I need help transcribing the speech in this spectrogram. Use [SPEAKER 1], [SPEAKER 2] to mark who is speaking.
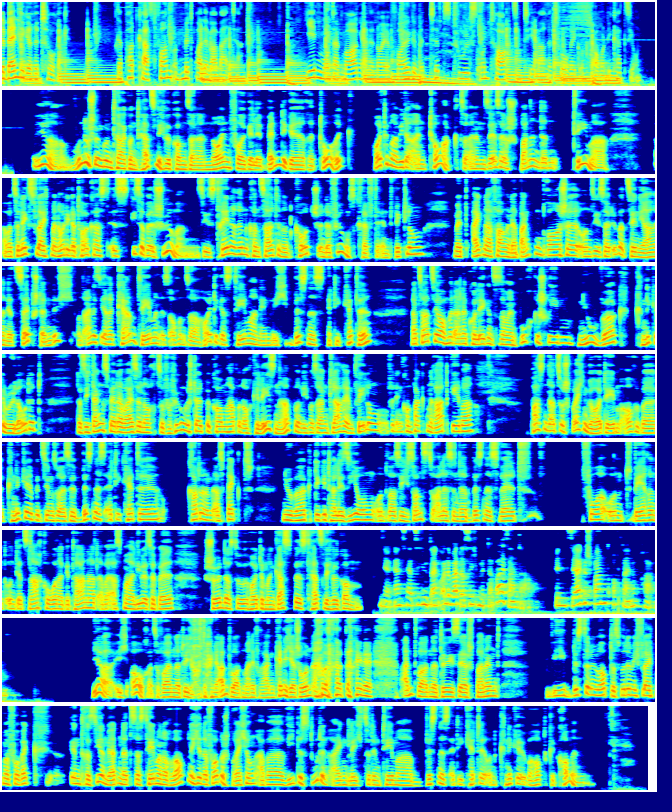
[SPEAKER 1] Lebendige Rhetorik. Der Podcast von und mit Oliver Walter. Jeden Montagmorgen eine neue Folge mit Tipps, Tools und Talk zum Thema Rhetorik und Kommunikation.
[SPEAKER 2] Ja, wunderschönen guten Tag und herzlich willkommen zu einer neuen Folge Lebendige Rhetorik. Heute mal wieder ein Talk zu einem sehr, sehr spannenden Thema. Aber zunächst vielleicht mein heutiger Talkgast ist Isabel Schürmann. Sie ist Trainerin, Consultant und Coach in der Führungskräfteentwicklung mit eigener Erfahrung in der Bankenbranche und sie ist seit über zehn Jahren jetzt selbstständig. Und eines ihrer Kernthemen ist auch unser heutiges Thema, nämlich Business-Etikette. Dazu hat sie auch mit einer Kollegin zusammen ein Buch geschrieben, New Work, Knicke Reloaded, das ich dankenswerterweise noch zur Verfügung gestellt bekommen habe und auch gelesen habe. Und ich muss sagen, klare Empfehlung für den kompakten Ratgeber. Passend dazu sprechen wir heute eben auch über Knicke bzw. Business-Etikette, gerade unter dem Aspekt, New Work, Digitalisierung und was sich sonst so alles in der Businesswelt vor und während und jetzt nach Corona getan hat. Aber erstmal, liebe Isabel, schön, dass du heute mein Gast bist. Herzlich willkommen.
[SPEAKER 3] Ja, ganz herzlichen Dank, Oliver, dass ich mit dabei sein darf. Bin sehr gespannt auf deine Fragen.
[SPEAKER 2] Ja, ich auch. Also vor allem natürlich auf deine Antworten. Meine Fragen kenne ich ja schon, aber deine Antworten natürlich sehr spannend. Wie bist du denn überhaupt? Das würde mich vielleicht mal vorweg interessieren. Wir hatten jetzt das Thema noch überhaupt nicht in der Vorbesprechung, aber wie bist du denn eigentlich zu dem Thema Business-Etikette und Knicke überhaupt gekommen?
